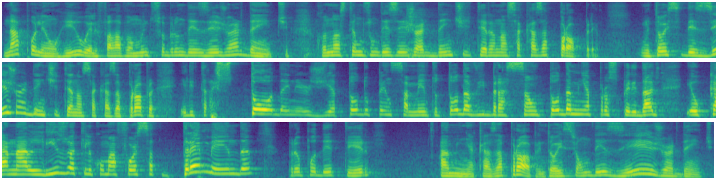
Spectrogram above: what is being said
Napoleão Hill, ele falava muito sobre um desejo ardente. Quando nós temos um desejo ardente de ter a nossa casa própria. Então esse desejo ardente de ter a nossa casa própria, ele traz toda a energia, todo o pensamento, toda a vibração, toda a minha prosperidade. Eu canalizo aquilo com uma força tremenda para eu poder ter a minha casa própria. Então, esse é um desejo ardente.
